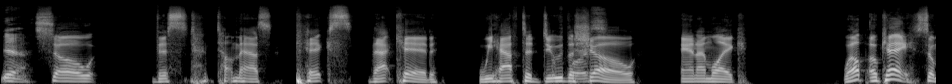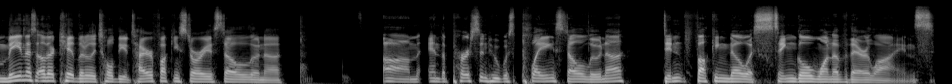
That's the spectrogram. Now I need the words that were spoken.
Yeah. So this dumbass picks that kid. We have to do Of the course. show. And I'm like, well, okay. So me and this other kid literally told the entire fucking story of Stellaluna. Um, and the person who was playing Stellaluna didn't fucking know a single one of their lines.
